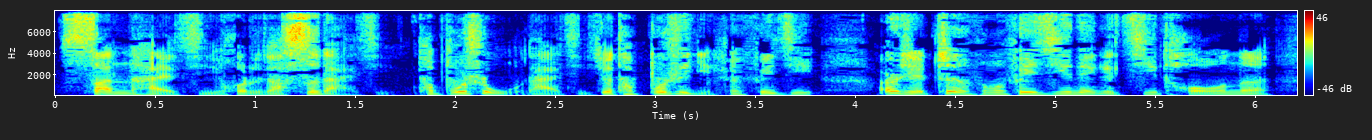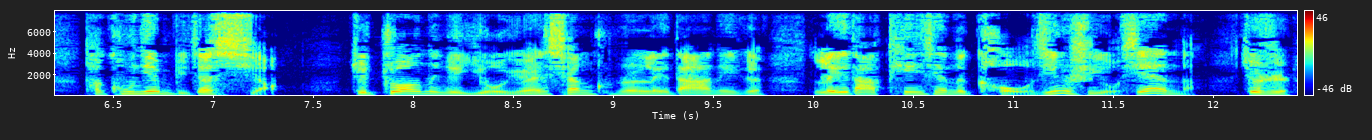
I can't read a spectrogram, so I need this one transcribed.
三代机或者叫四代机，它不是五代机，就它不是隐身飞机，而且阵风飞机那个机头呢，它空间比较小。就装那个有源相控阵雷达，那个雷达天线的口径是有限的，就是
